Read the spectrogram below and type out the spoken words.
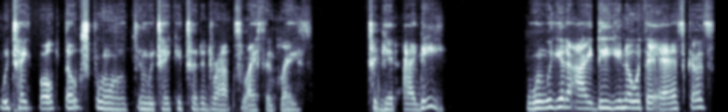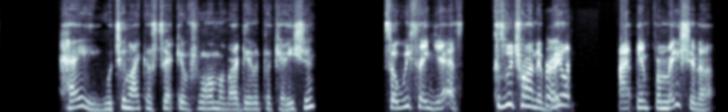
We take both those forms and we take it to the driver's license place to get ID. When we get an ID, you know what they ask us? Hey, would you like a second form of identification? So we say yes because we're trying to right. build our information up.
